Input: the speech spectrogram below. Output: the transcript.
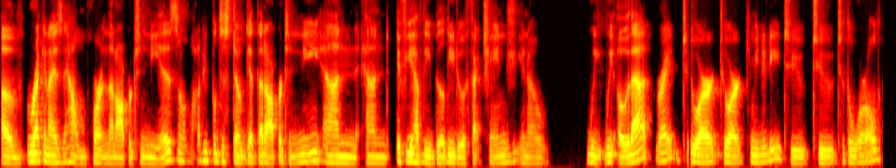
of recognizing how important that opportunity is and a lot of people just don't get that opportunity and and if you have the ability to affect change you know we we owe that right to our to our community to to to the world.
